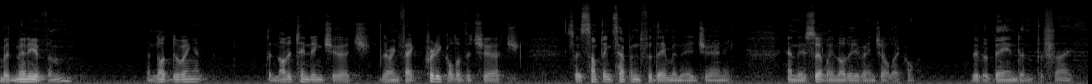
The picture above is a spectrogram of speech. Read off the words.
But many of them are not doing it. They're not attending church. They're, in fact, critical of the church. So something's happened for them in their journey. And they're certainly not evangelical. They've abandoned the faith.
